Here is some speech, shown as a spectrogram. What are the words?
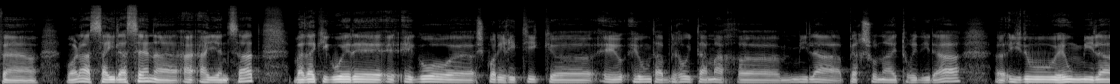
fin, voilà, zaila zen haien zat, badakigu ere e, ego uh, eskualiritik uh, egun eta berroita mar mila persona etorri dira, iru egun mila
